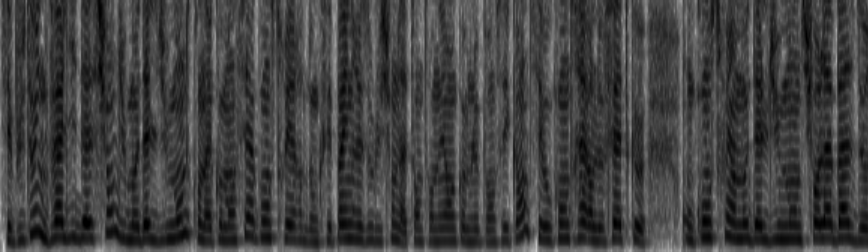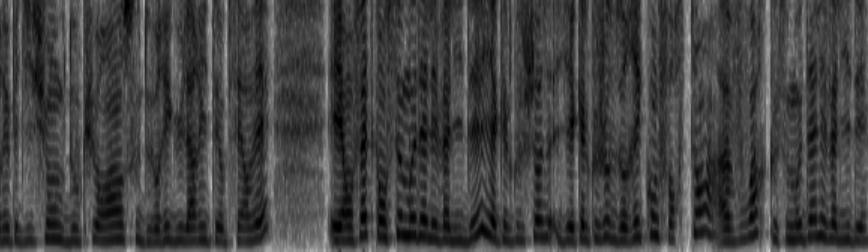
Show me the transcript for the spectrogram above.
C'est plutôt une validation du modèle du monde qu'on a commencé à construire. Donc, c'est pas une résolution de l'attente en néant comme le pensait Kant. C'est au contraire le fait que on construit un modèle du monde sur la base de répétition ou d'occurrence ou de régularité observée. Et en fait, quand ce modèle est validé, il y a quelque chose, il y a quelque chose de réconfortant à voir que ce modèle est validé.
